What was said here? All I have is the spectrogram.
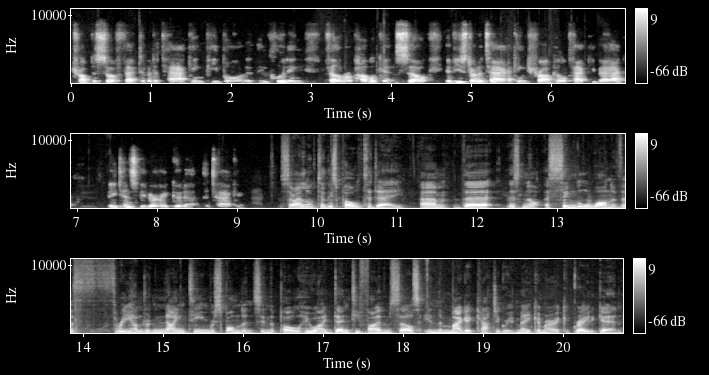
Trump is so effective at attacking people, including fellow Republicans. So if you start attacking Trump, he'll attack you back, and he tends to be very good at attacking. So I looked at this poll today. Um, there, there's not a single one of the 319 respondents in the poll who identify themselves in the MAGA category, Make America Great Again.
